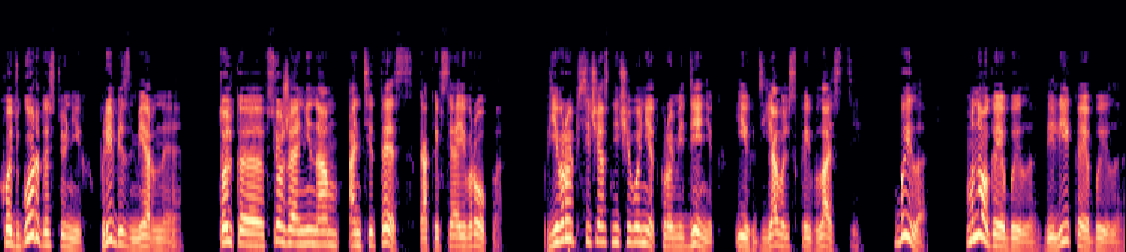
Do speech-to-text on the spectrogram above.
хоть гордость у них прибезмерная. Только все же они нам антитез, как и вся Европа. В Европе сейчас ничего нет, кроме денег и их дьявольской власти. Было, многое было, великое было,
